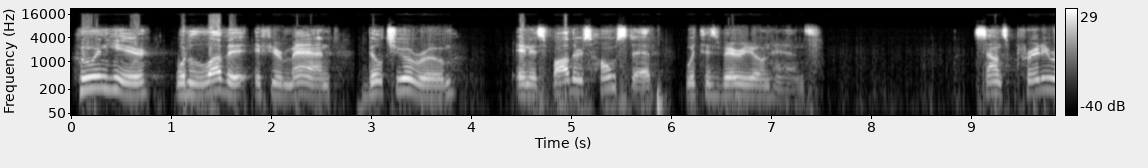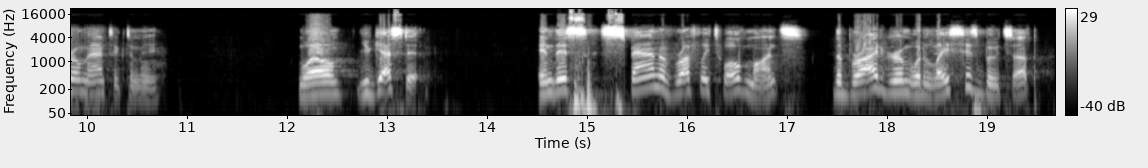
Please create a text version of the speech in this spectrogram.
who in here would love it if your man built you a room in his father's homestead with his very own hands? Sounds pretty romantic to me. Well, you guessed it. In this span of roughly 12 months, the bridegroom would lace his boots up,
